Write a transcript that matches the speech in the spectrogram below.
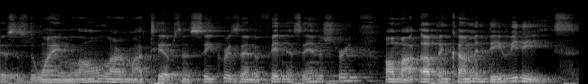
This is Dewayne Malone. Learn my tips and secrets in the fitness industry on my up and coming DVDs.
